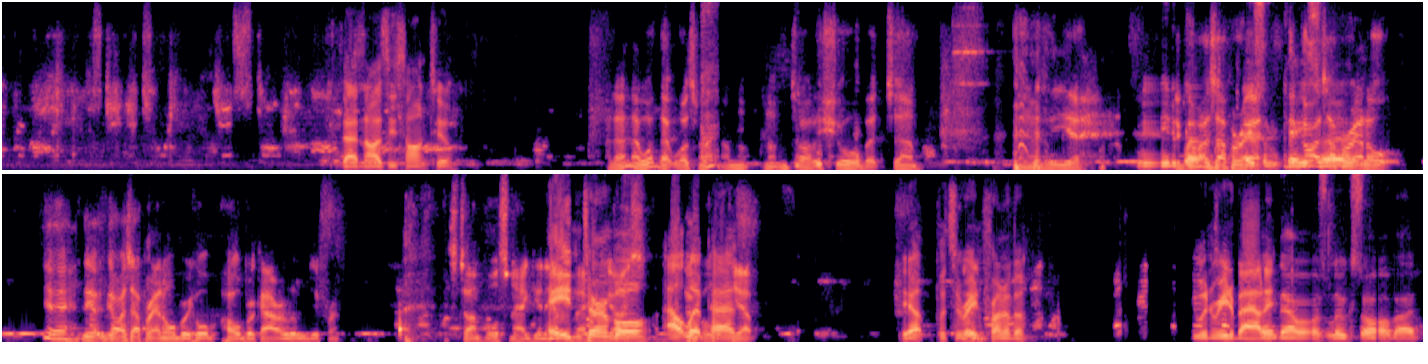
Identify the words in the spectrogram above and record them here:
everybody, just get into it. Get strong. Is that an Aussie song too? I don't know what that was, mate. I'm not, not entirely sure, but um, you know, the uh, You need to the guys up around the guys up around all yeah the guys up around Albury Holbrook are a little different. This time ball snagged in. out the Hayden Turnbull, outlet Turnbull, pass. Yep. Yep, puts it right in front of him. You wouldn't read about I about think it. that was Luke Saul, but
